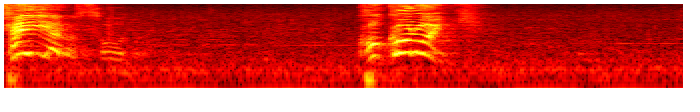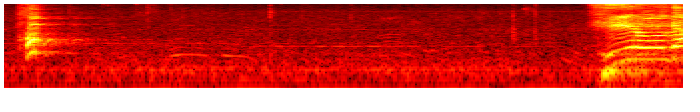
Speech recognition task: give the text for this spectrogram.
聖夜の騒動。心意気。はっ。広が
